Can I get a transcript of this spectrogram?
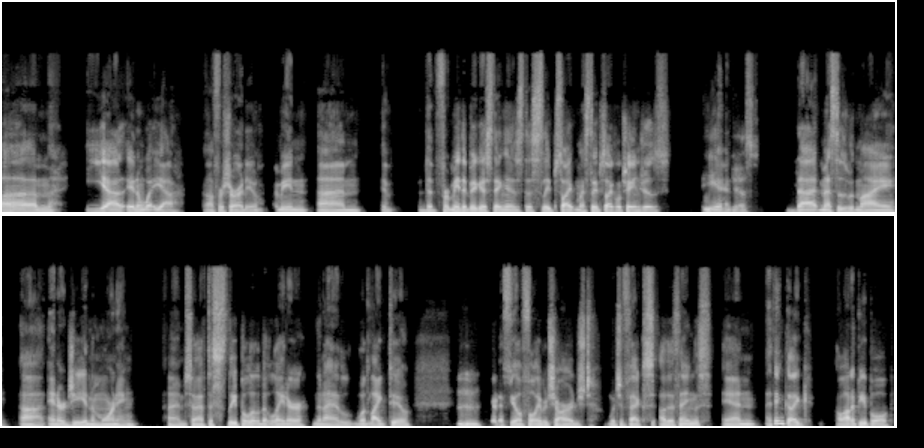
Um, yeah, in a way, yeah, uh, for sure I do. I mean, um, if, the for me the biggest thing is the sleep cycle. My sleep cycle changes, Yeah. Yes. that messes with my uh energy in the morning. Um, so I have to sleep a little bit later than I would like to hmm to feel fully recharged, which affects other things. And I think like a lot of people,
